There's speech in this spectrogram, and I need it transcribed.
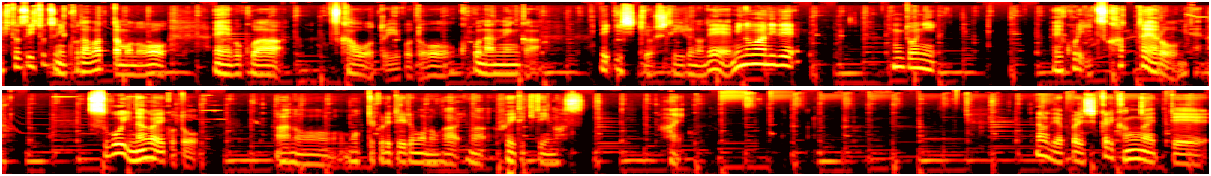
一つ一つにこだわったものを、えー、僕は使おうということをここ何年かで意識をしているので身の回りで本当にえこれいつ買ったやろ？うみたいな。すごい長いことあの持ってくれているものが今増えてきています。はい。なのでやっぱりしっかり考えて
